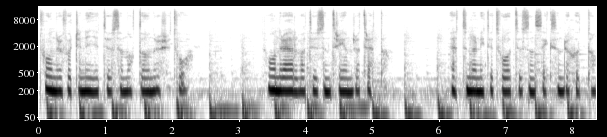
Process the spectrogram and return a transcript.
249 822. 211 313. 192 617.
